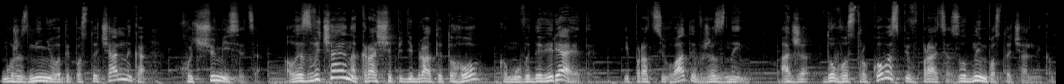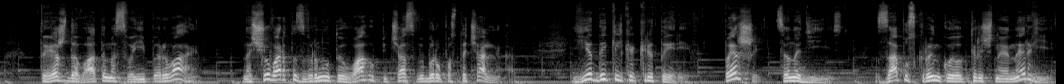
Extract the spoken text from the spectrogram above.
може змінювати постачальника хоч щомісяця. Але, звичайно, краще підібрати того, кому ви довіряєте, і працювати вже з ним. Адже довгострокова співпраця з одним постачальником теж даватиме свої переваги. На що варто звернути увагу під час вибору постачальника? Є декілька критеріїв. Перший це надійність. Запуск ринку електричної енергії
